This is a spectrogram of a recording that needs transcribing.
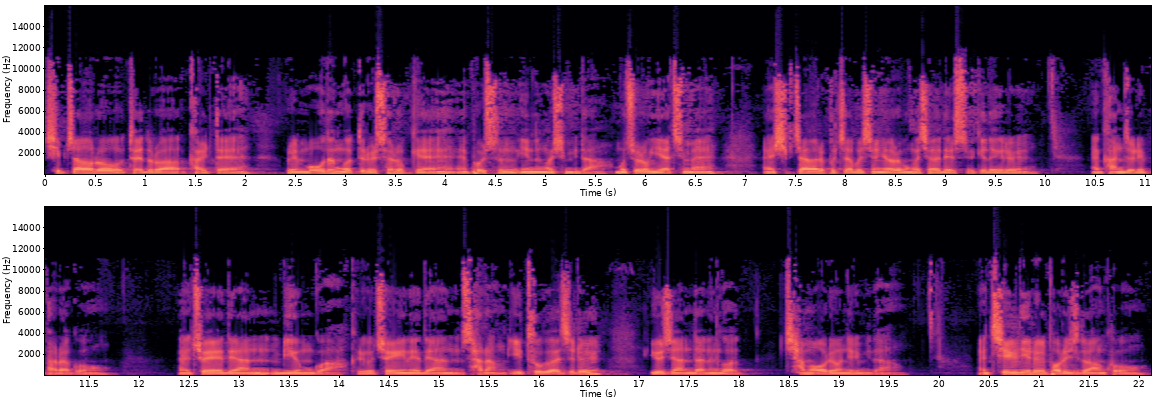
십자가로 되돌아갈 때 우리 모든 것들을 새롭게 볼 수 있는 것입니다. 모쪼록 이 아침에 십자가를 붙잡으시는 여러분과 제가 될 수 있게 되기를 간절히 바라고 죄에 대한 미움과 그리고 죄인에 대한 사랑 이 두 가지를 유지한다는 것 참 어려운 일입니다. 진리를 버리지도 않고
